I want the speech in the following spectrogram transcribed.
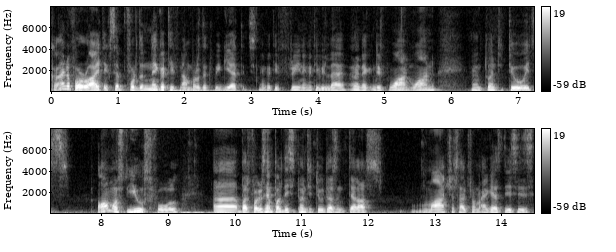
kind of alright, except for the negative numbers that we get. It's negative 3, negative 11, uh, negative 1, 1. and 22 it's almost useful uh, but for example this 22 doesn't tell us much aside from I guess this is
